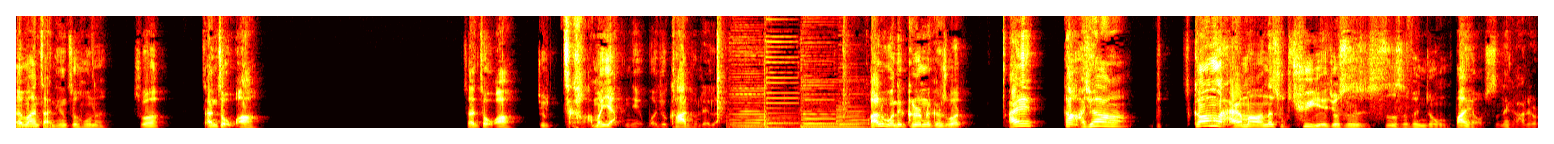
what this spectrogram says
摁完暂停之后呢，说咱走啊，咱走啊，就卡么眼睛，我就看出来了。完了，我那哥们可说：“哎，干啥去啊？刚来吗？那时候去也就是四十分钟、半小时那嘎溜，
